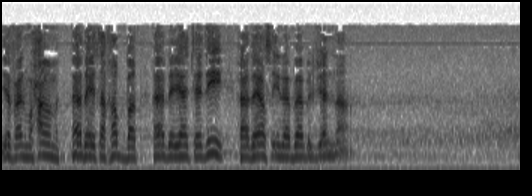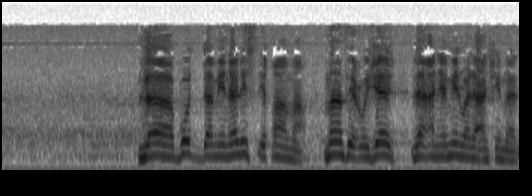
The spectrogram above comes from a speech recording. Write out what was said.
يفعل محرما هذا يتخبط. هذا يهتدي. هذا يصل إلى باب الجنة. لا بد من الاستقامة. ما في اعوجاج. لا عن يمين ولا عن شمال.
